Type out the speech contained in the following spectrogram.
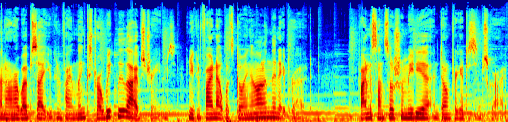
and on our website you can find links to our weekly live streams, and you can find out what's going on in the neighborhood. Find us on social media and don't forget to subscribe.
